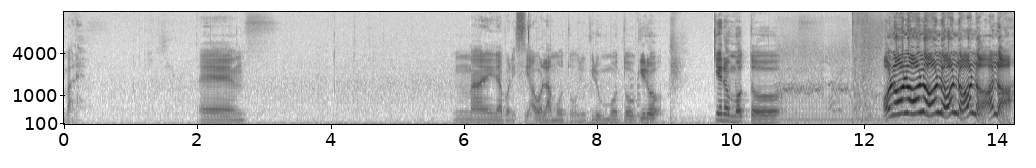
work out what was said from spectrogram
Vale. Eh... La policía. Oh, la moto. Yo quiero un moto. Quiero. Quiero moto. ¡Hola, hola, hola, hola, hola, hola, hola!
